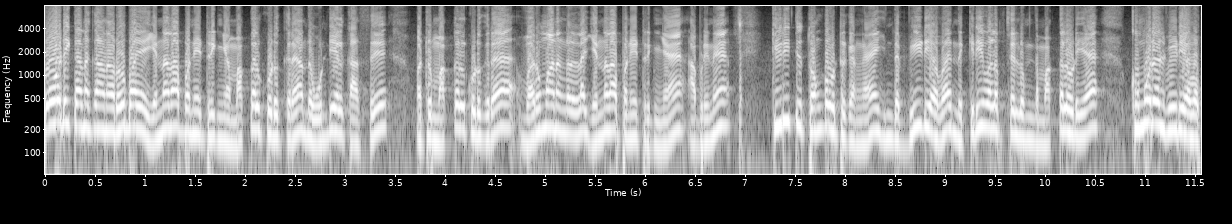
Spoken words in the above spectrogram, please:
கோடிக்கணக்கான ரூபாயை என்னதான் பண்ணிட்டு இருக்கீங்க மக்கள் கொடுக்குற அந்த உண்டியல் காசு மற்றும் மக்கள் கொடுக்குற வருமானங்கள்லாம் என்னதான் பண்ணிட்டு இருக்கீங்க அப்படின்னு கிழித்து தொங்க விட்டுருக்காங்க. இந்த வீடியோவை இந்த கிரிவலம் செல்லும் இந்த மக்களுடைய குமுறல் வீடியோவை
